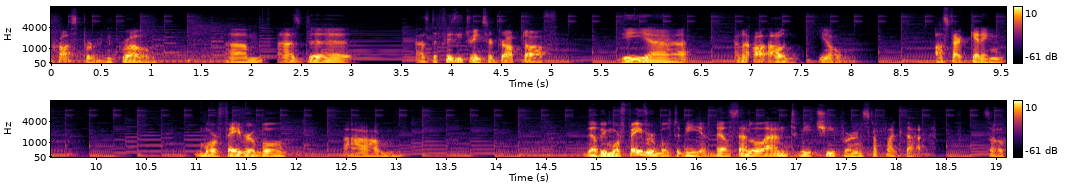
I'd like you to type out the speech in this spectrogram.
prosper and grow um, as the as the fizzy drinks are dropped off. The uh, and I'll, I'll you know I'll start getting more favorable. Um, they'll be more favorable to me, and they'll send land to me cheaper and stuff like that. So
